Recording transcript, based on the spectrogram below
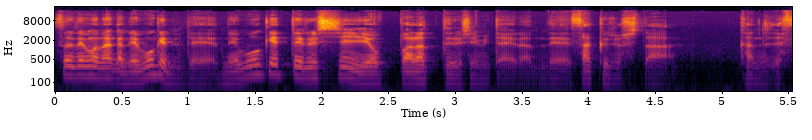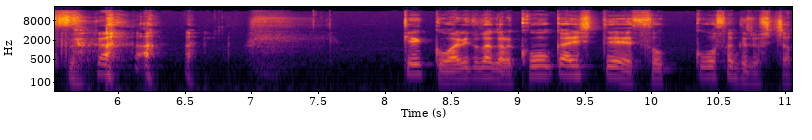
それでもなんか寝ぼけてて寝ぼけてるし酔っ払ってるしみたいなんで削除した感じです。結構割とだから公開して速攻削除しちゃっ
